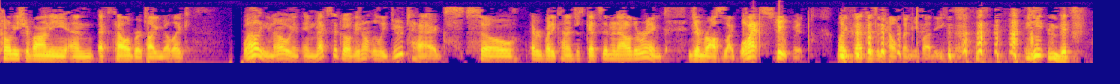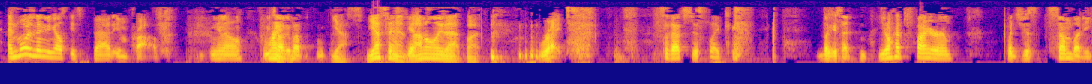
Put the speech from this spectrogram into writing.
Tony Schiavone and Excalibur are talking about like, well, you know, in, in Mexico they don't really do tags, so everybody kind of just gets in and out of the ring. And Jim Ross is like, well, that's stupid. Like that doesn't help anybody. He- it's and more than anything else, it's bad improv. You know, we Right. talk about Yes. Yes, and not only that, but Right. So that's just like, like I said, you don't have to fire him, but just somebody,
